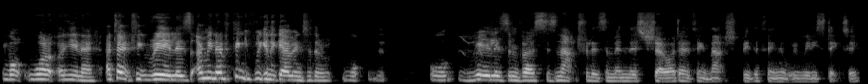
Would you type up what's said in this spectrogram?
what what you know, I don't think realism. I mean, I think if we're going to go into the what, or realism versus naturalism in this show, I don't think that should be the thing that we really stick to.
